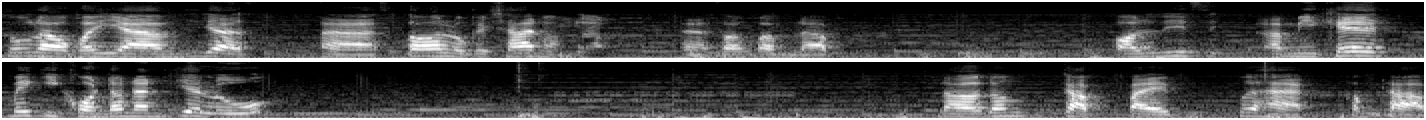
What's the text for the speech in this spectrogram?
พวกเราพยายามที่จะอ่าซ่อนโลเคชันความลับอ่าซ่อนความลับออลลี่มีแค่ไม่กี่คนเท่านั้นที่จะรู้ เราต้องกลับไป เพื่อหาคำถาม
